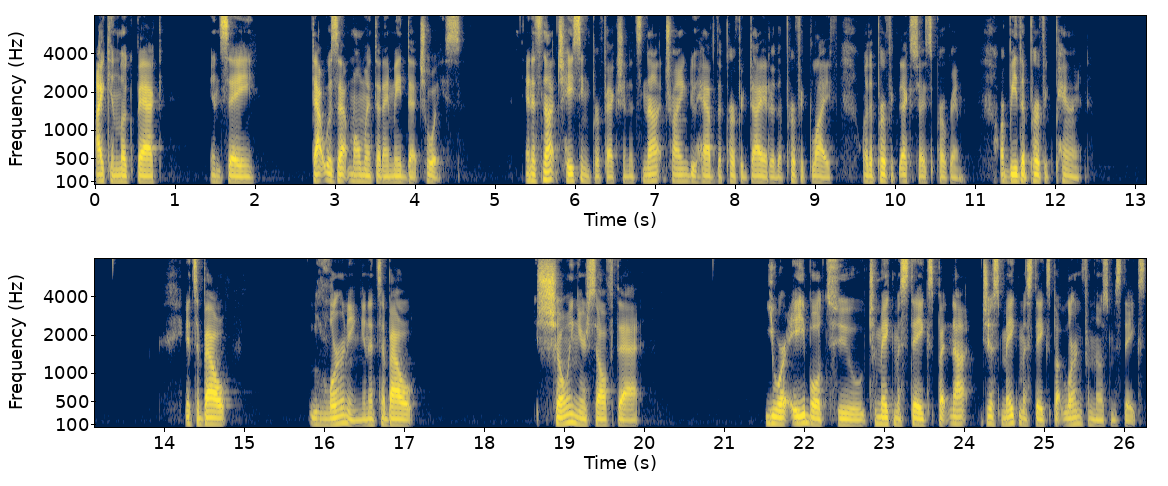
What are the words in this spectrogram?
I can look back and say, that was that moment that I made that choice. And it's not chasing perfection. It's not trying to have the perfect diet or the perfect life or the perfect exercise program or be the perfect parent. It's about learning and it's about showing yourself that you are able to to make mistakes but not just make mistakes but learn from those mistakes.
